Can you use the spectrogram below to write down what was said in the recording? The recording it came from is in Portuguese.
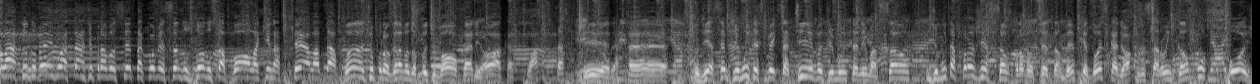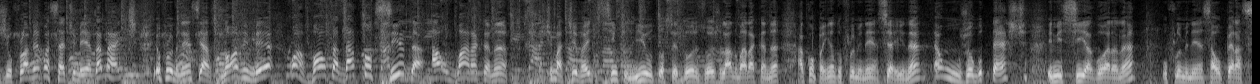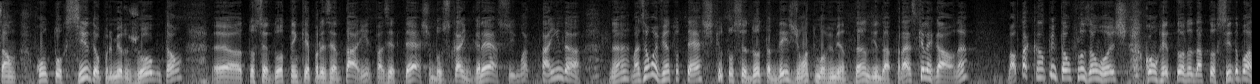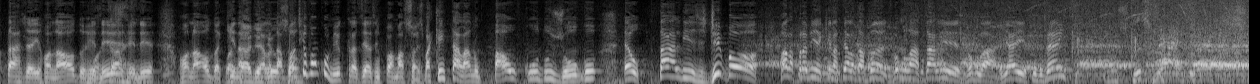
Olá, tudo bem? Boa tarde para você. Tá começando os donos da bola aqui na tela da Band, o programa do futebol carioca, quarta-feira. É um dia sempre de muita expectativa, de muita animação e de muita projeção para você também, porque dois cariocas estarão em campo hoje. O Flamengo às sete e meia da noite e o Fluminense às nove e meia com a volta da torcida ao Maracanã. Estimativa aí de 5 mil torcedores hoje lá no Maracanã acompanhando o Fluminense aí, né? É um jogo teste, inicia agora, né? O Fluminense, a operação com torcida, é o primeiro jogo, então é, o torcedor tem que apresentar, fazer teste, buscar ingresso, e ainda, né? Mas é um evento teste que o torcedor está desde ontem movimentando, indo atrás, que legal, né? Volta a campo então, Flusão hoje, com o retorno da torcida. Boa tarde aí, Ronaldo, Renê, Renê, Ronaldo aqui Boa na tarde, tela Wilson. da Band, que vão comigo trazer as informações. Mas quem está lá no palco do jogo é o Thales Dibo. Fala para mim aqui na tela da Band. Vamos lá, Thales, vamos lá. E aí, tudo bem? Não esqueço.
